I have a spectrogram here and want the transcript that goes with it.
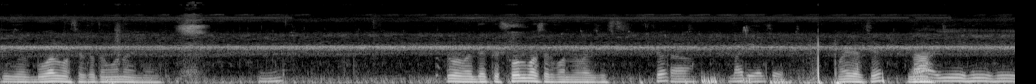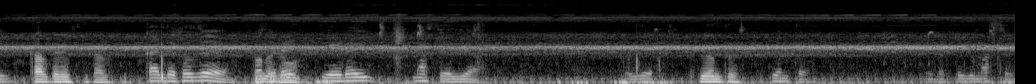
দুবার বোয়াল মাছের কথা মনে হয় না? একটা শোল মাছের গেছি মারি আছে। হয়ে গেছে না হ্যাঁ, ই হি হি কালকে দেখছি কাল কাল দেখো যে কোন দেখো? এটাই এটাই মাছ ইয়া এই যে কি অন্ত কেন্ত এটা থেকে মাছ চাই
